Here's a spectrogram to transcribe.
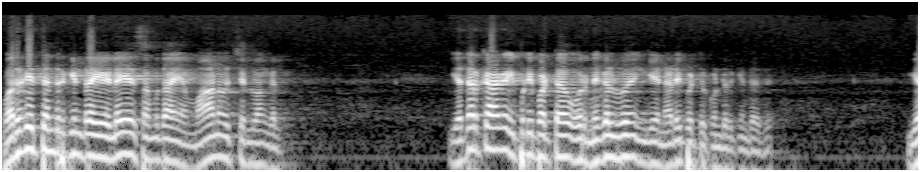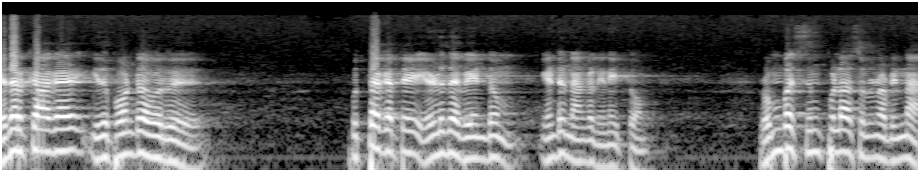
வருகை தந்திருக்கின்ற இளைய சமுதாயம் மாணவ செல்வங்கள் எதற்காக இப்படிப்பட்ட ஒரு நிகழ்வு இங்கே நடைபெற்று கொண்டிருக்கின்றது? எதற்காக இது போன்ற ஒரு புத்தகத்தை எழுத வேண்டும் என்று நாங்கள் நினைத்தோம்? ரொம்ப சிம்பிளாக சொல்லணும் அப்படின்னா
